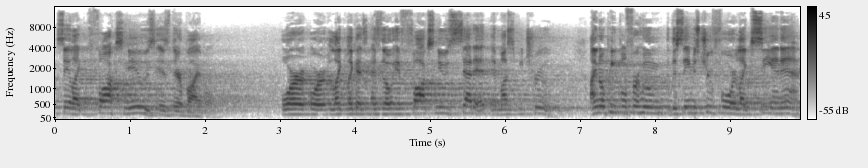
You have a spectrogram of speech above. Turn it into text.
say, like Fox News is their Bible. Or, or like, like as, as though if Fox News said it, it must be true. I know people for whom the same is true for like CNN.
